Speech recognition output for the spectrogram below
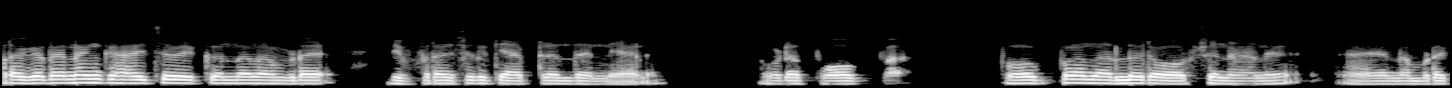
പ്രകടനം കാഴ്ചവെക്കുന്ന നമ്മുടെ ഡിഫറൻഷ്യൽ ക്യാപ്റ്റൻ തന്നെയാണ്. നമ്മുടെ പോഗ്ബ. പോഗ്ബ നല്ലൊരു ഓപ്ഷനാണ് നമ്മുടെ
